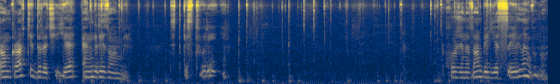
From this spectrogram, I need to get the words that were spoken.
В Таункрафті, до речі, є Angry Zombie. Це таке створіння. Похоже на зомбі є сильним воно.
